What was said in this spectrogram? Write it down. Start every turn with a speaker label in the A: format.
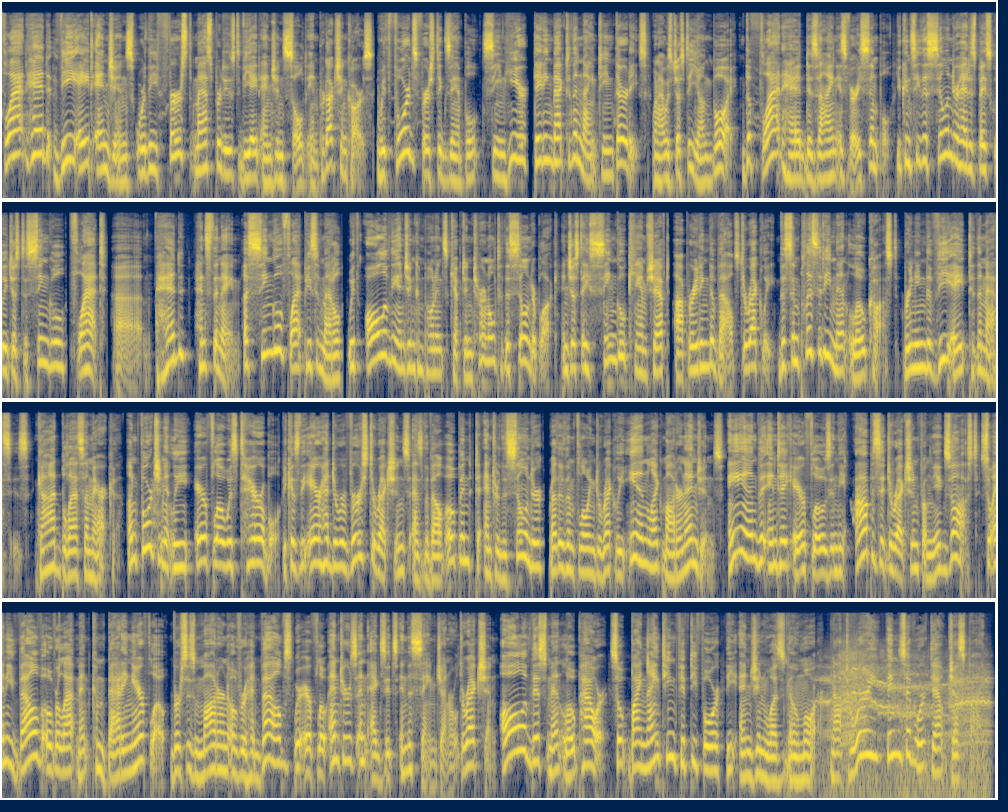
A: Flathead V8 engines were the first mass-produced V8 engines sold in production cars, with Ford's first example, seen here, dating back to the 1930s, when I was just a young boy. The flathead design is very simple. You can see the cylinder head is basically just a single, flat, uh, head, hence the name. A single flat piece of metal with all of the engine components kept internal to the cylinder block, and just a single camshaft operating the valves directly. The simplicity meant low cost, bringing the V8 to the masses. God bless America. Unfortunately, airflow was terrible because the air had to reverse directions as the valve opened to enter the cylinder rather than flowing directly in like modern engines. And the intake air flows in the opposite direction from the exhaust, so any valve overlap meant combating airflow versus modern overhead valves where airflow enters and exits in the same general direction. All of this meant low power, so by 1954 the engine was no more. Not to worry, things have worked out just fine.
